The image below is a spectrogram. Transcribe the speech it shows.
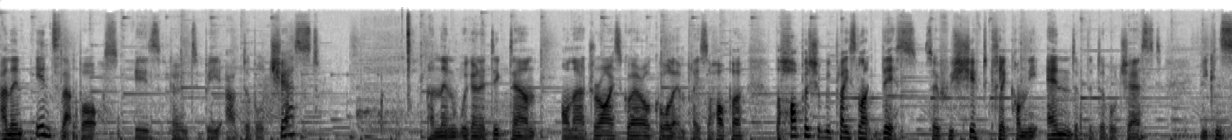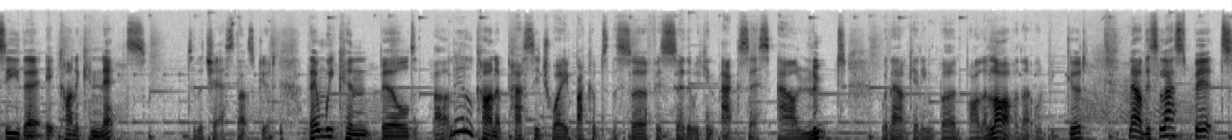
And then into that box is going to be our double chest and then we're going to dig down on our dry square, I'll call it, and place a hopper. The hopper should be placed like this. So if we shift click on the end of the double chest, you can see that it kind of connects to the chest. That's good. Then we can build a little kind of passageway back up to the surface so that we can access our loot without getting burnt by the lava. That would be good. Now this last bit,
